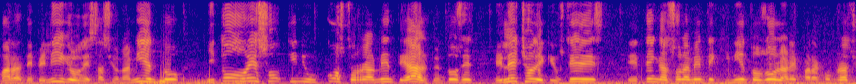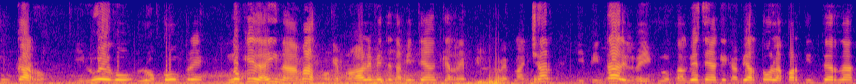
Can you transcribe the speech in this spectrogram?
para, de peligro, de estacionamiento. Y todo eso tiene un costo realmente alto. Entonces el hecho de que ustedes eh, tengan solamente 500 dólares para comprarse un carro y luego lo compre, no queda ahí nada más, porque probablemente también tengan que replanchar y pintar el vehículo. Tal vez tengan que cambiar toda la parte interna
